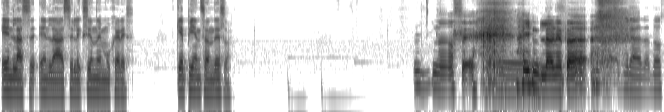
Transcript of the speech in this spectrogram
en la, en la selección de mujeres. ¿Qué piensan de eso? No sé. Eh, Ay, la neta. Mira, dos.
